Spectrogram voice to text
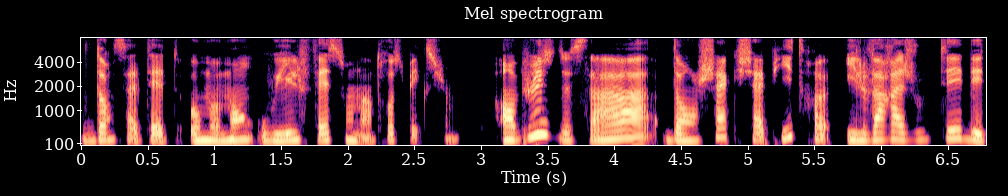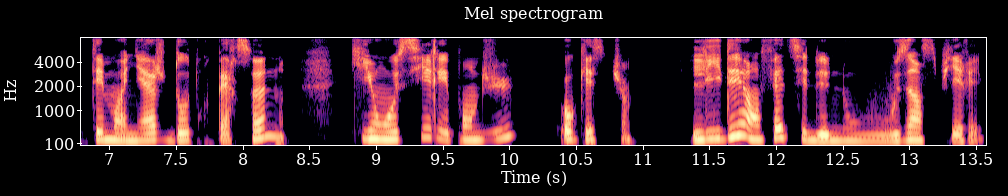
dans sa tête au moment où il fait son introspection. En plus de ça, dans chaque chapitre, il va rajouter des témoignages d'autres personnes qui ont aussi répondu aux questions. L'idée, en fait, c'est de nous inspirer,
